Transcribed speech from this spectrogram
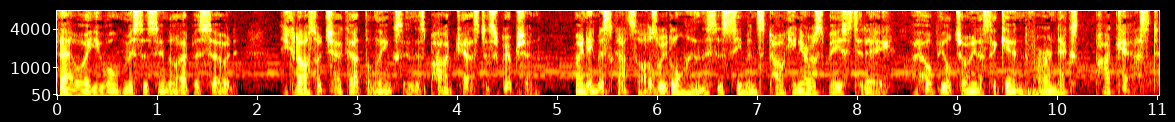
That way you won't miss a single episode. You can also check out the links in this podcast description. My name is Scott Salzwedel, and this is Siemens Talking Aerospace Today. I hope you'll join us again for our next podcast.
